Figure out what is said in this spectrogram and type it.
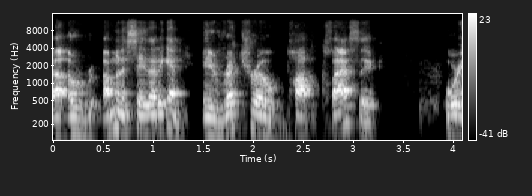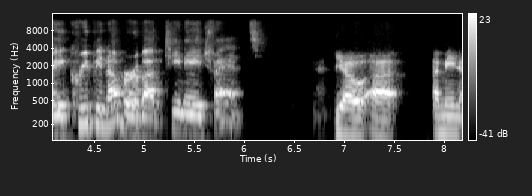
Uh, a, I'm going to say that again a retro pop classic or a creepy number about teenage fans? Yo, uh, I mean,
